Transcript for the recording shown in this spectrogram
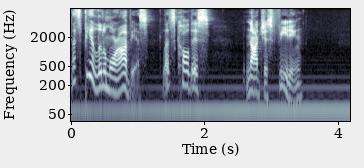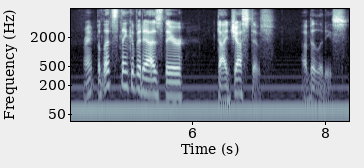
let's be a little more obvious. Let's call this not just feeding, right? But let's think of it as their digestive abilities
